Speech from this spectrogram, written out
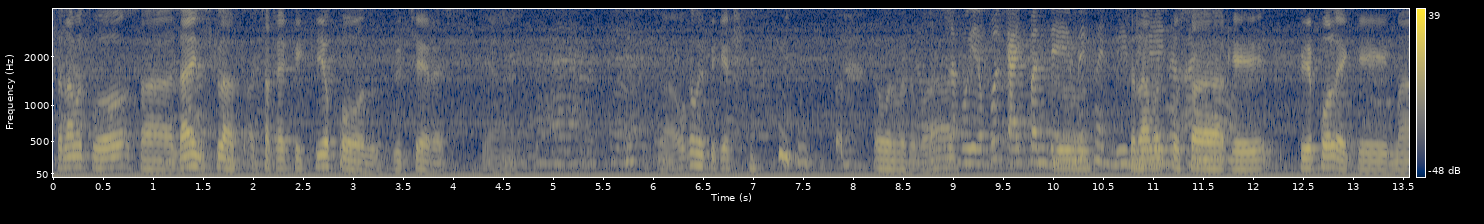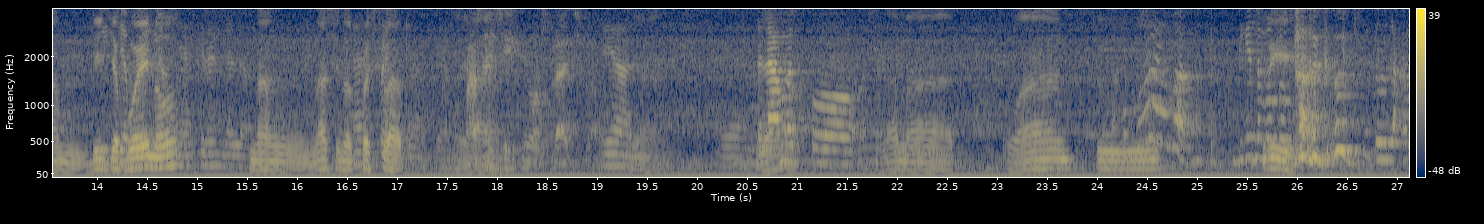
Salamat po sa Lions Club at saka kay Kio Paul Gutierrez. Yan. Uh, huwag kami pikit. Ewan mo Sila naman. Kuya Paul, kahit pandemic, Mm, nagbibigay Salamat po sa ano. kay Kuya Paul eh, kay Ma'am Lydia Bueno ng National Press Club. yan. Pasay City Host Lodge Club. Ayan. Ayan. Ayan. Salamat po. Salamat. One, two, three. Ano Hindi ka naman Three. mapagod. Tulak ka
